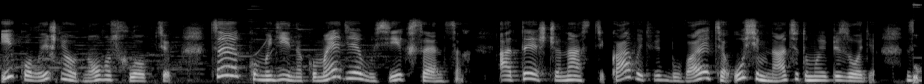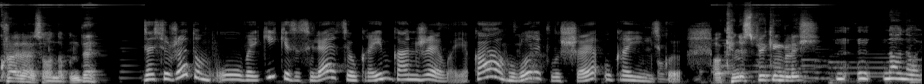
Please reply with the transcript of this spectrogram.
і колишня одного з хлопців. Це комедійна комедія в усіх сенсах. А те, що нас цікавить, відбувається у 17-му епізоді. 우 за сюжетом у Вайкікі заселяється українка Анжела, яка говорить лише українською. Can you speak English? No, no,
